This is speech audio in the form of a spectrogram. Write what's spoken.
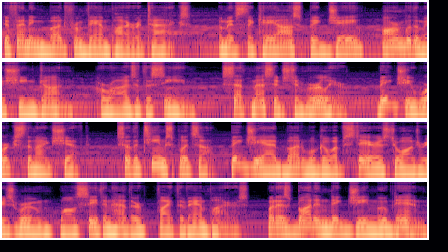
defending Bud from vampire attacks. Amidst the chaos, Big J, armed with a machine gun, arrives at the scene. Seth messaged him earlier. Big G works the night shift, so the team splits up. Big G and Bud will go upstairs to Audrey's room while Seth and Heather fight the vampires. But as Bud and Big G moved in,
